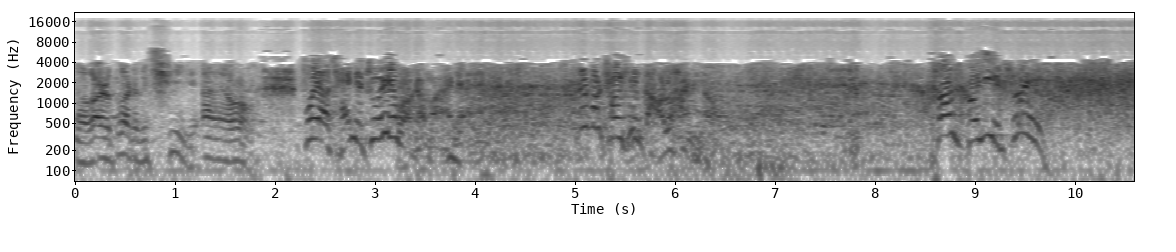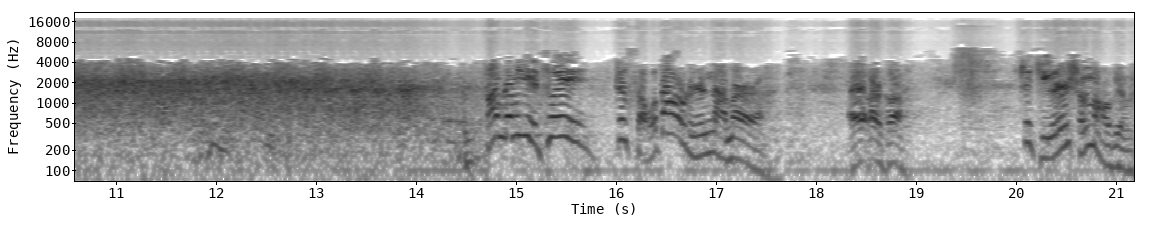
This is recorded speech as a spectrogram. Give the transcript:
我二哥这个气，哎呦，不要钱你追我干嘛呢？这不成心捣乱呢？他这一追，他们这么一追，这走道的人纳闷啊。哎，二哥。这几个人什么毛病啊？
